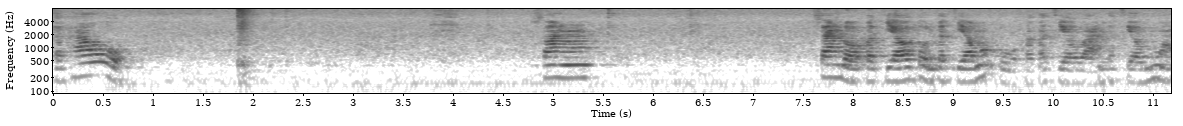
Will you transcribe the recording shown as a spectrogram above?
กะเพราสั่งสั่งดอกกระเจียวต้นกระเจียวมาปลูกค่ะกระเจียวหวานกระเจียวม่วง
